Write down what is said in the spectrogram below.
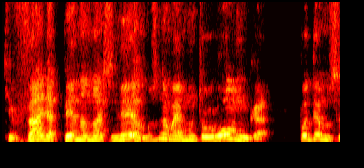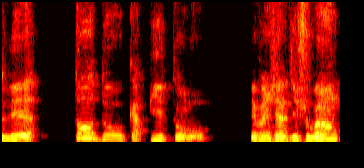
que vale a pena nós lermos, não é muito longa, podemos ler todo o capítulo. Evangelho de João,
